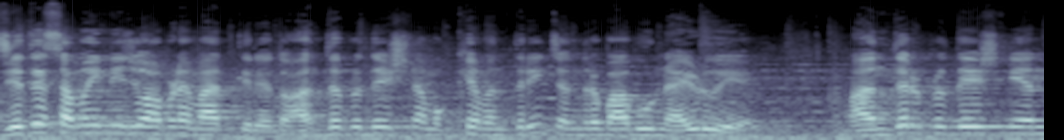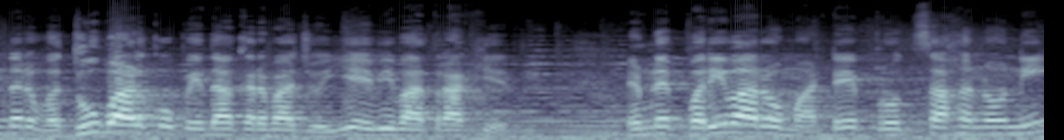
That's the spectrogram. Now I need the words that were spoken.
જે તે સમયની જો આપણે વાત કરીએ તો આંધ્રપ્રદેશના મુખ્યમંત્રી ચંદ્રબાબુ નાયડુએ આંધ્રપ્રદેશની અંદર વધુ બાળકો પેદા કરવા જોઈએ એવી વાત રાખી હતી. એમણે પરિવારો માટે પ્રોત્સાહનોની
